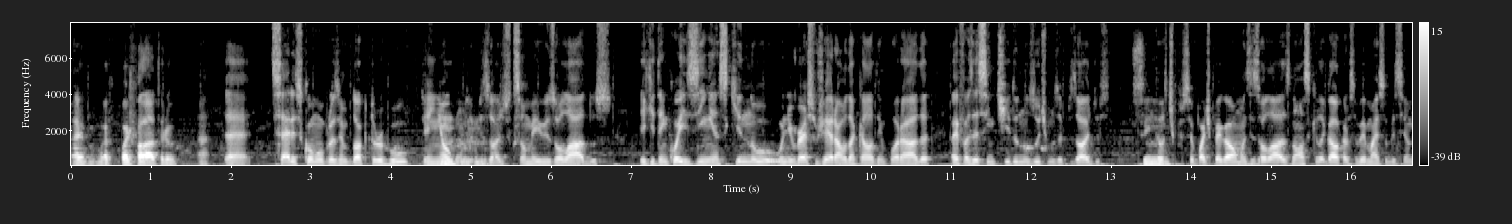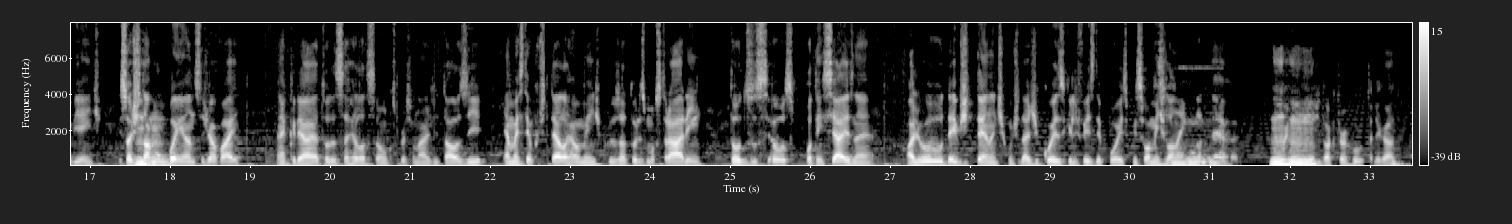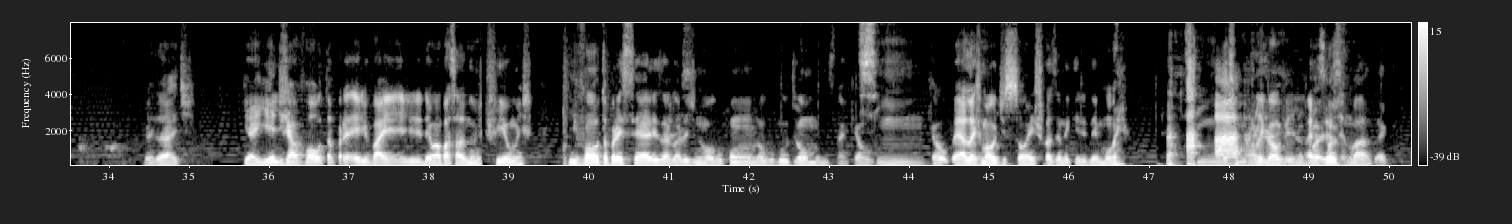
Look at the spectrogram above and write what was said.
é, pode falar, Tru. Ah, É, séries como, por exemplo, Doctor Who, tem Uhum. alguns episódios que são meio isolados e que tem coisinhas que no universo geral daquela temporada vai fazer sentido nos últimos episódios. Sim. Então, tipo, você pode pegar umas isoladas, nossa, que legal, quero saber mais sobre esse ambiente. E só de estar Uhum. acompanhando, você já vai né, criar toda essa relação com os personagens e tal. E é mais tempo de tela, realmente, para os atores mostrarem todos os seus potenciais, né? Olha o David Tennant, a quantidade de coisas que ele fez depois, principalmente lá na Sim. Inglaterra. Uhum. De Doctor Who, tá ligado? Verdade. E aí ele já volta para Ele vai. Ele deu uma passada nos filmes e volta para as séries agora de novo com o novo Good Omens, né? Que é o, Sim, que é o Belas Maldições fazendo aquele demônio. sim, vai ser muito Ai, legal ver ele fazendo.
